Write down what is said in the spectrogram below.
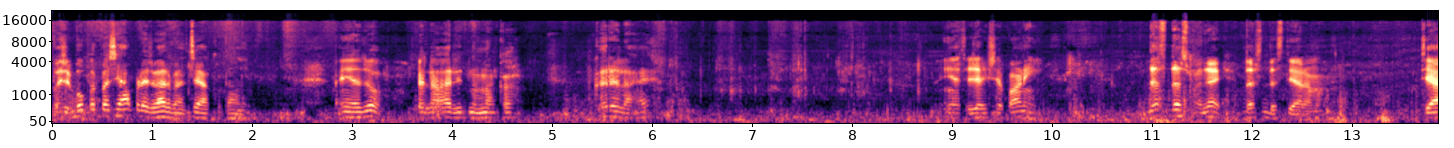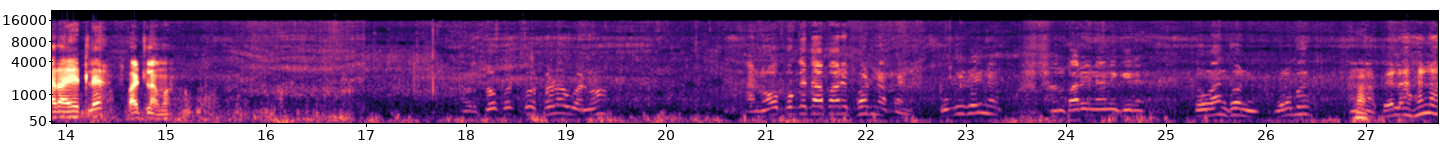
પછી બપોર પછી આપણે જ વારવાનું છે આખું તાણું. અહીંયા જો પહેલાં આ રીતના નાકા કરેલા હે. અહીંયાથી જાય છે પાણી. દસ દસમાં જાય. દસ દસ ત્યારામાં. ત્યારા એટલે પાટલામાં. આ નો પોકે તો આ પારી ફોડ નાખવાની ઉગી જાય ને આમ પારી નાની કરી તો વાંધો નહીં બરોબર? હા. પહેલા હે ને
